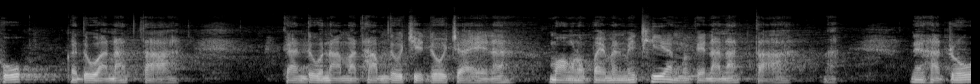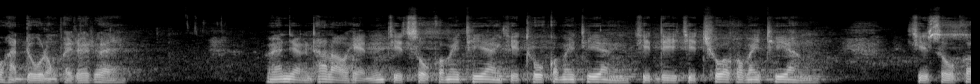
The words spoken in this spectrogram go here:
ทุกข์กับดูอนัตตา การดูนามธรรมดูจิตดูใจนะมองลงไปมันไม่เที่ยงมันเป็นอนัตตานะเนี่ยหัดรู้หัดดูลงไปเรื่อย ๆ ราะฉะนั้นอย่างถ้าเราเห็นจิตสุขก็ไม่เที่ยง จิตทุกข์ก็ไม่เที่ยง จิตดีจิตชั่วก็ไม่เที่ยง จิตสุขก็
